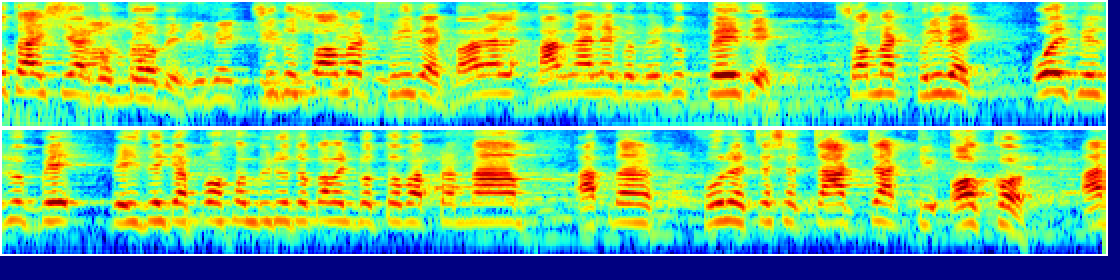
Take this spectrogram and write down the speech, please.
কোথায় শেয়ার করতে হবে? শুধু সম্রাট ফ্রি ব্যাগ বাংলা লিখবেন ফেসবুক পেজে সম্রাট ফ্রি ব্যাগ ওই ফেসবুক পেজ থেকে প্রথম ভিডিওতে কমেন্ট করতে হবে আপনার নাম আপনার ফোনের শেষে চার চারটি অক্ষর। আর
